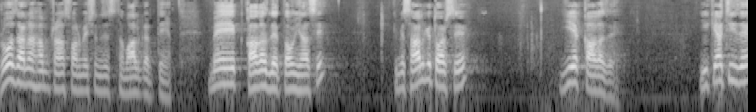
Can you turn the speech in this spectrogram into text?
روزانہ ہم ٹرانسفارمیشن استعمال کرتے ہیں میں ایک کاغذ لیتا ہوں یہاں سے کہ مثال کے طور سے یہ ایک کاغذ ہے یہ کیا چیز ہے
